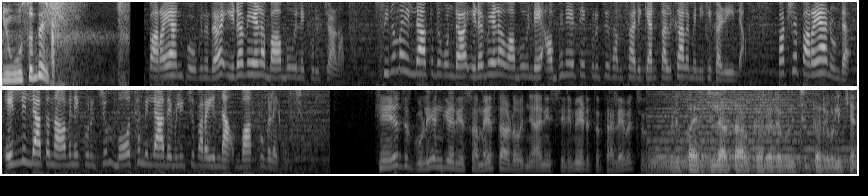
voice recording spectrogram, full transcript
ന്യൂസ് എന്തേ പറയാൻ പോകുന്നത് ഇടവേള ബാബുവിനെ കുറിച്ചാണ്. സിനിമ ഇല്ലാത്തത് കൊണ്ട് ഇടവേള ബാബുവിന്റെ അഭിനയത്തെ കുറിച്ച് സംസാരിക്കാൻ തൽക്കാലം എനിക്ക് കഴിയില്ല. പക്ഷെ പറയാനുണ്ട് എല്ലില്ലാത്ത നാവിനെ കുറിച്ചും ബോധമില്ലാതെ വിളിച്ചു പറയുന്ന വാക്കുകളെ കുറിച്ചും ഏത് ഗുളിയം കയറിയ സമയത്താടോ ഞാൻ ഈ സിനിമ എടുത്ത് തലേ വെച്ചത്? ഒരു പരിചയമില്ലാത്ത ആൾക്കാരെ വിളിച്ച് തെറി വിളിക്കാൻ.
